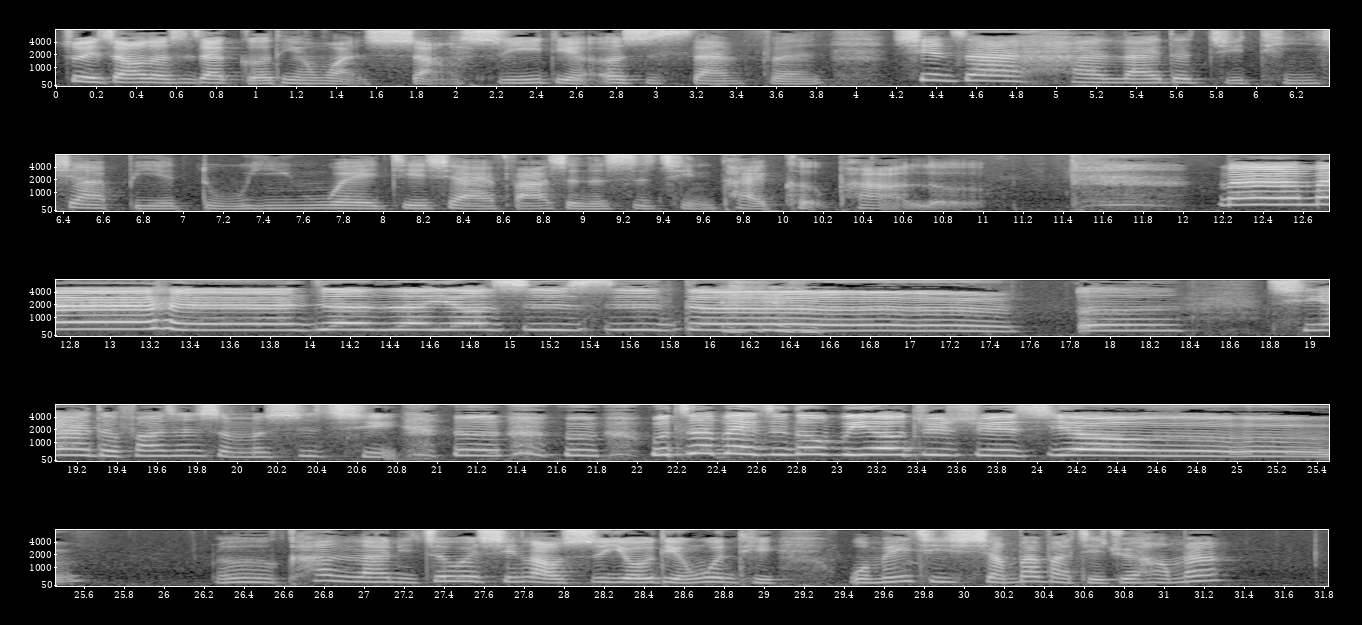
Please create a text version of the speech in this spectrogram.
最糟的是在隔天晚上十一点二十三分，现在还来得及停下别读，因为接下来发生的事情太可怕了。妈妈，真的有事事的。嗯、亲爱的，发生什么事情？嗯、嗯，我这辈子都不要去学校了。呃，看来你这位新老师有点问题，我们一起想办法解决好吗？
